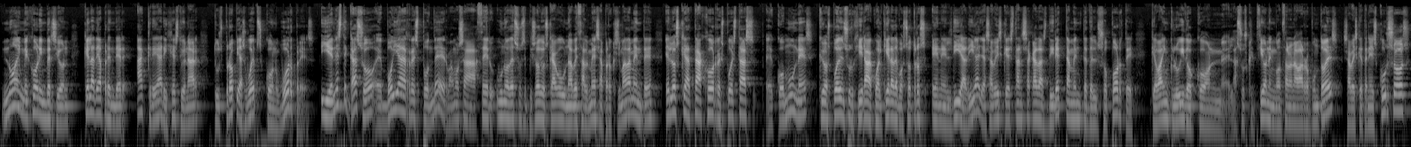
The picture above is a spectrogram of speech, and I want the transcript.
no hay mejor inversión que la de aprender a crear y gestionar tus propias webs con WordPress. Y en este caso eh, voy a responder, vamos a hacer uno de esos episodios que hago una vez al mes aproximadamente, en los que atajo respuestas eh, comunes que os pueden surgir a cualquiera de vosotros en el día a día. Ya sabéis que están sacadas directamente del soporte que va incluido con eh, la suscripción en gonzalonavarro.es. Sabéis que tenéis cursos,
